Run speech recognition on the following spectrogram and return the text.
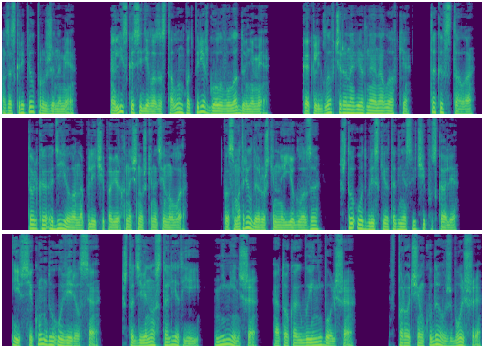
заскрипел пружинами. Лиска сидела за столом, подперев голову ладонями. Как легла вчера, наверное, на лавке, так и встала. Только одеяло на плечи поверх ночнушки натянула. Посмотрел Дорожкин на ее глаза, что отблески от огня свечи пускали, и в секунду уверился, что девяносто лет ей, не меньше, а то как бы и не больше. Впрочем, куда уж больше,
